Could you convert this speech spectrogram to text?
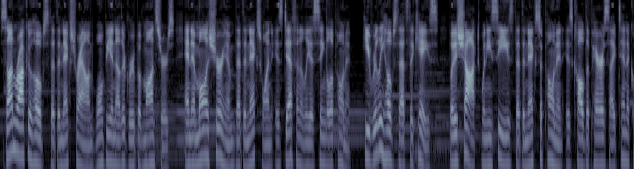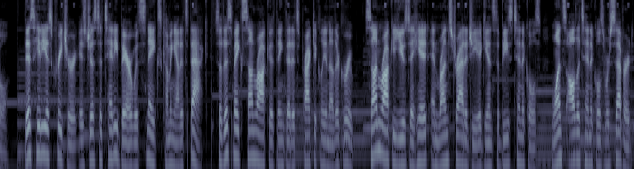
Sunraku hopes that the next round won't be another group of monsters, and Emul assure him that the next one is definitely a single opponent. He really hopes that's the case, but is shocked when he sees that the next opponent is called the Parasite Tentacle. This hideous creature is just a teddy bear with snakes coming out its back, so this makes Sunraku think that it's practically another group. Sunraku used a hit and run strategy against the beast's tentacles. Once all the tentacles were severed,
